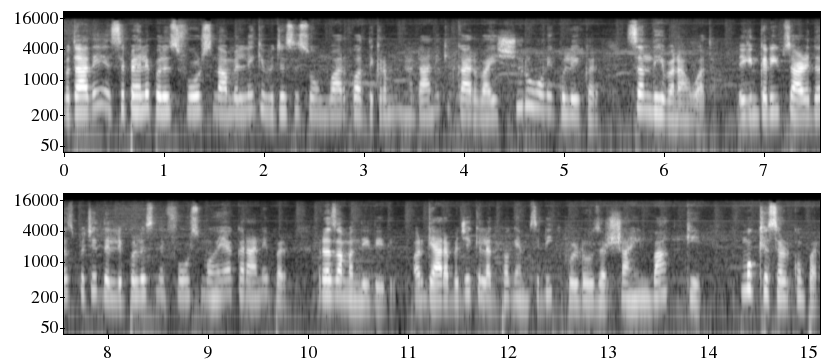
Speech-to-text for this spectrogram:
बता दें, इससे पहले पुलिस फोर्स न मिलने की वजह से सोमवार को अतिक्रमण हटाने की कार्रवाई शुरू होने को लेकर संदेह बना हुआ था। लेकिन करीब साढ़े दस बजे दिल्ली पुलिस ने फोर्स मुहैया कराने पर रजामंदी दे दी और 11 बजे के लगभग एमसीडी के बुलडोजर शाहीन बाग के मुख्य सड़कों पर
